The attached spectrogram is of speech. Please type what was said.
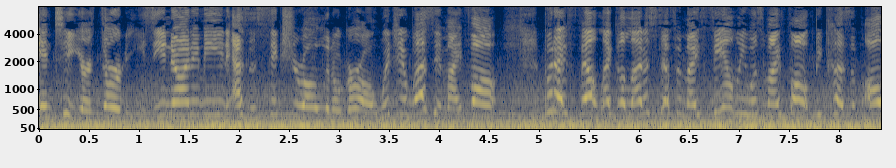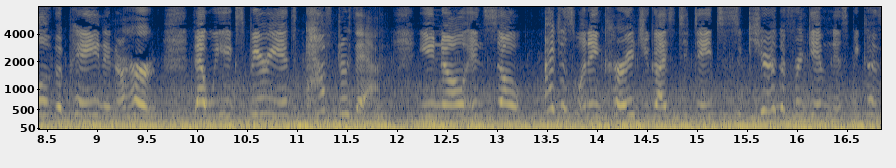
into your 30s you know what i mean? As a 6-year-old little girl which it wasn't my fault but i felt like a lot of stuff in my family was my fault because of all of the pain and hurt that we experienced after that you know? And so i just want to encourage you guys today to secure the forgiveness because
